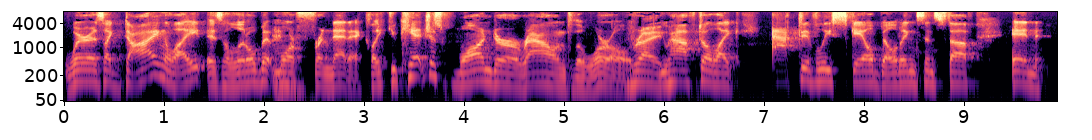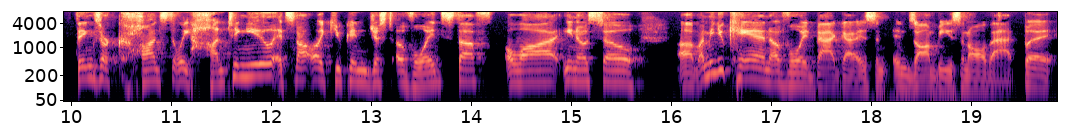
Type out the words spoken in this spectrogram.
Whereas like Dying Light is a little bit more frenetic. Like you can't just wander around the world. Right. You have to like actively scale buildings and stuff and things are constantly hunting you. It's not like you can just avoid stuff a lot, you know, so um, I mean you can avoid bad guys and, and zombies and all that, but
